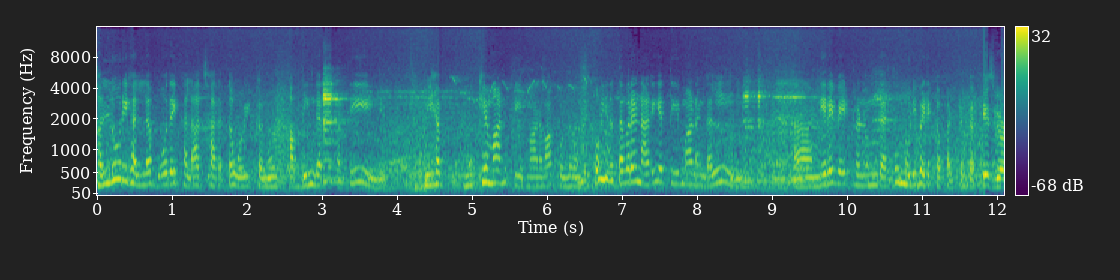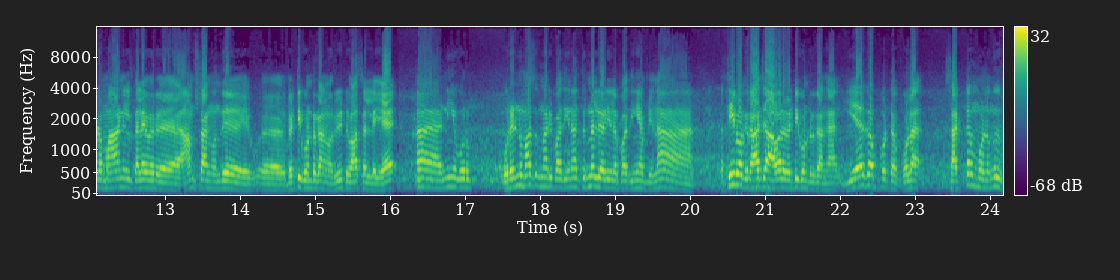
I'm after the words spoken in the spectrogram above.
கல்லூரிகளில் போதை கலாச்சாரத்தை ஒழிக்கணும் அப்படிங்கிறத பற்றி மிக முக்கியமான தீர்மானமாக கொண்டு வந்திருக்கோம். இதை தவிர நிறைய தீர்மானங்கள் நிறைவேற்றணுங்கிறது முடிவெடுக்கப்பட்டிருக்கு. பிஎஸ்பியோட மாநில தலைவர் ஆம்ஸ்டாங் வந்து வெட்டி கொண்டிருக்காங்க ஒரு வீட்டு வாசல்லையே. நீங்கள் ஒரு ஒரு ரெண்டு மாதத்துக்கு முன்னாடி பார்த்தீங்கன்னா திருநெல்வேலியில் பார்த்தீங்க அப்படின்னா தீபக் ராஜா அவரை வெட்டி கொண்டிருக்காங்க. ஏகப்பட்ட கொலை. சட்டம் ஒழுங்கு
